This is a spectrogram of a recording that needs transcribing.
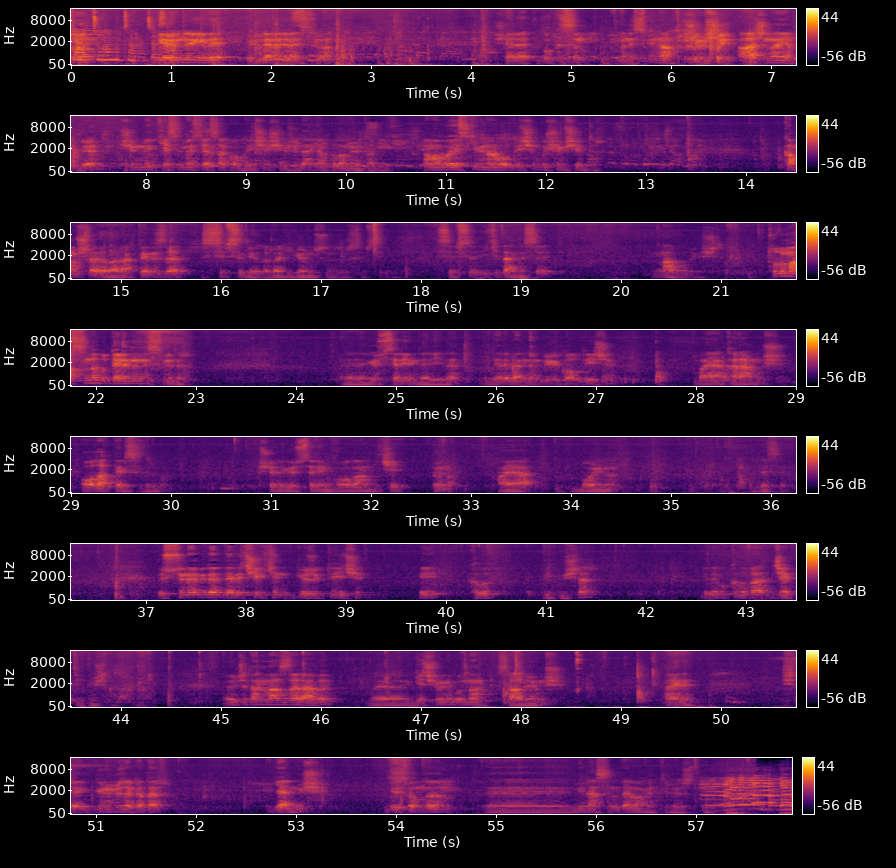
Gel tulumu tanıyacağız. Göründüğü gibi üflemeli festival. Şöyle bu kısmın ismi nar. Şimşir ağacından yapılıyor. Şimdi kesilmesi yasak olduğu için şimşirden yapılamıyor tabii ki. Ama bu eski bir nar olduğu için bu şimşirdir. Kamışları var. Akdeniz'de sipsi diyorlar. Belki görmüşsünüzdür sipsi. Sipsi iki tanesi nar oluyor işte. Tulum aslında bu derinin ismidir. Ee, göstereyim deriyi de. Bu deri benden büyük olduğu için bayağı kararmış. Oğlak derisidir bu. Şöyle göstereyim. Oğlan iki ön ayağı, boynu. Desi. Üstüne bir de deri çirkin gözüktüğü için bir kılıf dikmişler. Bir de bu kılıfa cep dikmişler. Önceden Lazlar abi e, geçimini bundan sağlıyormuş. Aynen. İşte günümüze kadar gelmiş. Biz de onların e, mirasını devam ettiriyoruz. Dik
